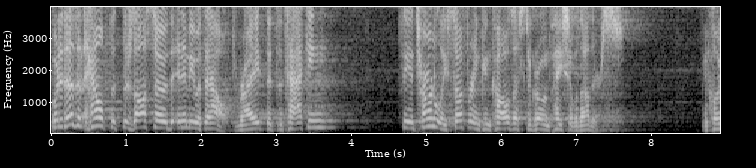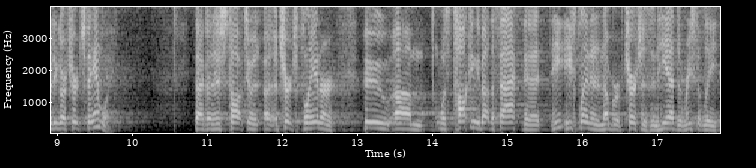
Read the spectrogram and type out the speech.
But it doesn't help that there's also the enemy without, right? That's attacking. See, internally, suffering can cause us to grow impatient with others, including our church family. In fact, I just talked to a, a church planter who um, was talking about the fact that he, he's planted a number of churches and he had to recently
